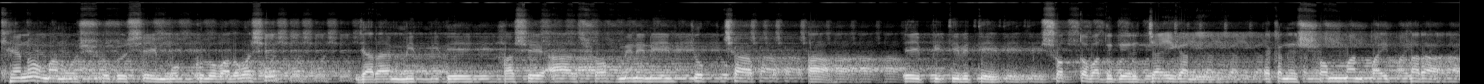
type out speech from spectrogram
কেন মানুষ শুধু সেই মুখগুলো ভালোবাসে? যারা মিথ্যে হাসে আর সব মেনে নেই চুপচাপ। আ এই পৃথিবীতে সত্যবাদীদের জায়গা নেই। এখানে সম্মান পাই তারা,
